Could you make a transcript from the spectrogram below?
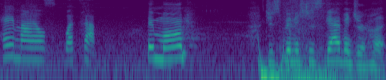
Hey, Miles, what's up? Hey, Mom. I just finished a scavenger hunt.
